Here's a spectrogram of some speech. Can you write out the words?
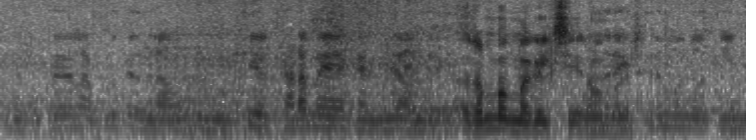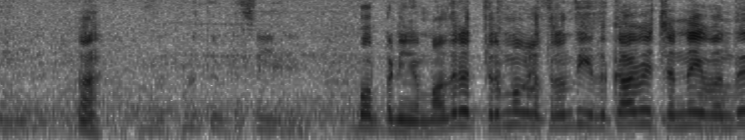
இந்த புத்தகம்லாம் கொடுக்கறது நான் வந்து முக்கிய கடமையாக கருதி தான் வந்திருக்கேன். ரொம்ப மகிழ்ச்சி ரொம்ப மகிழ்ச்சி. திருமங்கலத்திலேருந்து வந்து ஆ. இதை கொடுத்து விட்டு செல்கிறேன். ஓ இப்போ நீங்கள் மதுரை திருமங்கலத்துலேருந்து இதுக்காகவே சென்னை வந்து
